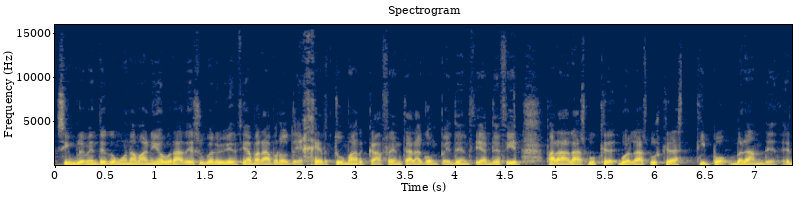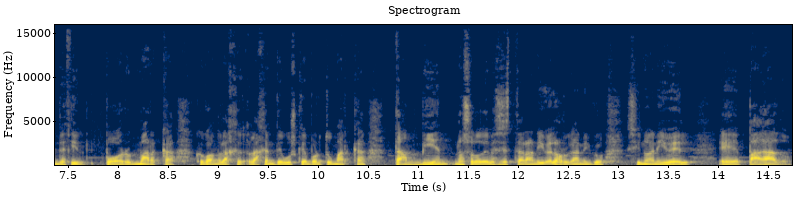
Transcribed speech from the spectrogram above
simplemente como una maniobra de supervivencia para proteger tu marca frente a la competencia, es decir, para las búsquedas, las búsquedas tipo branded, es decir, por marca, que cuando la, gente busque por tu marca, también no solo debes estar a nivel orgánico, sino a nivel eh, pagado.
